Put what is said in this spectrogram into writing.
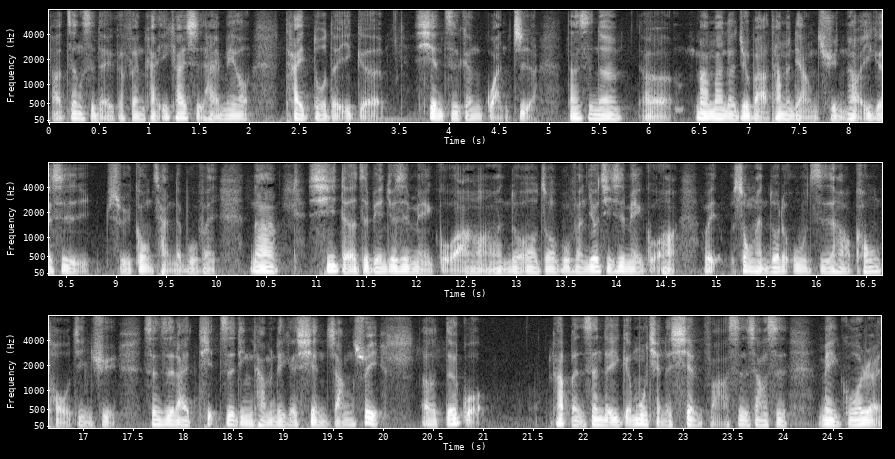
啊正式的一个分开，一开始还没有太多的一个限制跟管制，但是呢，呃。慢慢的就把他们两群哈，一个是属于共产的部分，那西德这边就是美国啊哈，很多欧洲部分，尤其是美国哈，会送很多的物资哈，空投进去，甚至来制制定他们的一个宪章。所以，呃，德国它本身的一个目前的宪法，事实上是美国人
